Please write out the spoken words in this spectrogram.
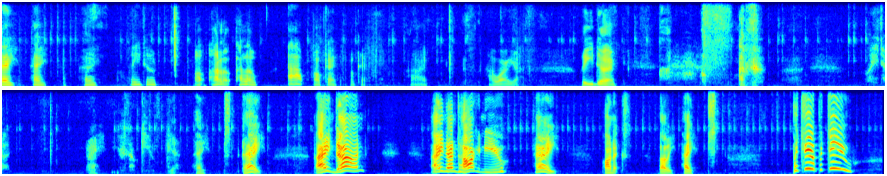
Hey, hey, hey. How you doing? Oh, hello, hello. Ow. Okay, okay. Hi. How are you? What are you doing? What are you doing? Hey, you're so cute. Yeah. Hey, psst, hey. I ain't done. I ain't done talking to you. Hey, Onyx, Bobby. Hey, psst. Patoo, patoo.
